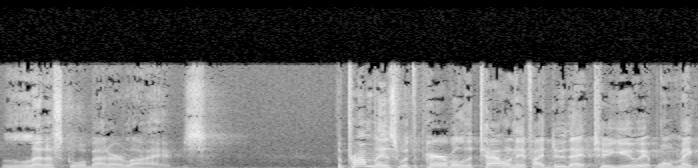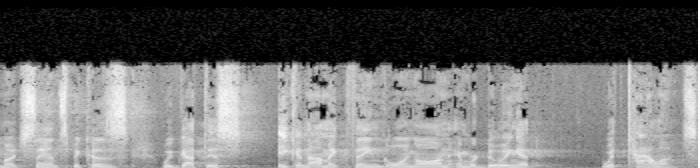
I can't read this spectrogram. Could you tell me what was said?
Let us go about our lives. The problem is with the parable of the talent, if I do that to you, it won't make much sense because we've got this economic thing going on and we're doing it with talents.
